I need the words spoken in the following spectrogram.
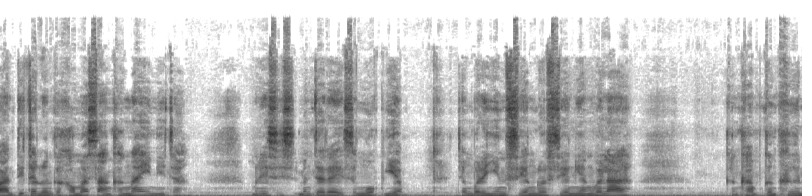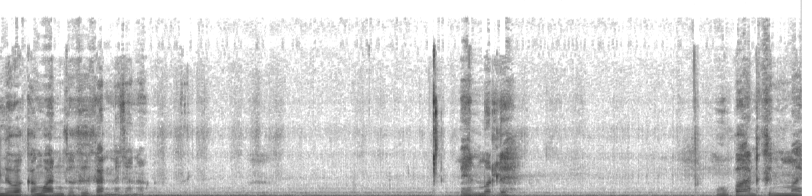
บ้านติดถนนก็เขามาสร้างข้างในนี่จ้ะมันได้มันจะได้สงบเงียบ จังบ่ได้ยินเสียงรถเสียงหยังเวลา กลางค่ำกลางคืนหรือว่ากลางวันก็คือกันนะจ๊ะนะแม่นหมดเลยหมู่บ้านขึ้นใหม่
